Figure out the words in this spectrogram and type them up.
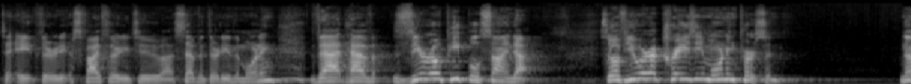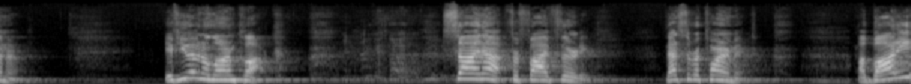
to 8:30, 5:30 to uh, 7:30 in the morning, that have zero people signed up. So if you are a crazy morning person, no, no, no. If you have an alarm clock, sign up for 5:30. That's the requirement. A body,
